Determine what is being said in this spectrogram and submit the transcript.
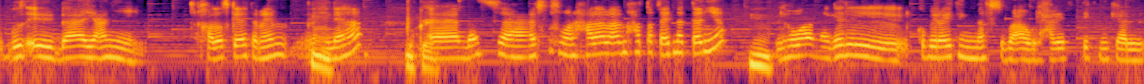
الجزء ده يعني خلاص كده تمام نهيناها okay آه بس هندخل في مرحلة بقى المحطة بتاعتنا التانية مم. اللي هو مجال ال copywriting نفسه بقى والحاجات ال technical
